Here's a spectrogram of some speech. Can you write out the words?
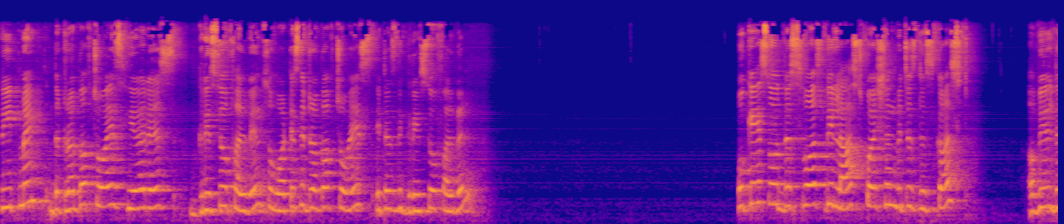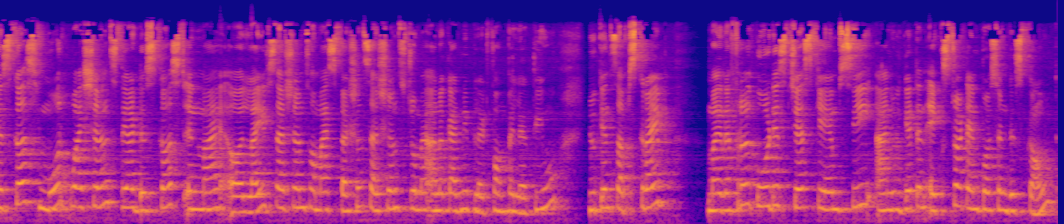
Treatment the drug of choice here is griseofulvin so what is the drug of choice it is the griseofulvin Okay, so this was the last question which is discussed. Uh, we'll discuss more questions. They are discussed in my uh, live sessions or my special sessions जो मैं अनअकैडमी platform पे लेती हूँ. You can subscribe. My referral code is chesskmc and you'll get an extra 10% discount.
